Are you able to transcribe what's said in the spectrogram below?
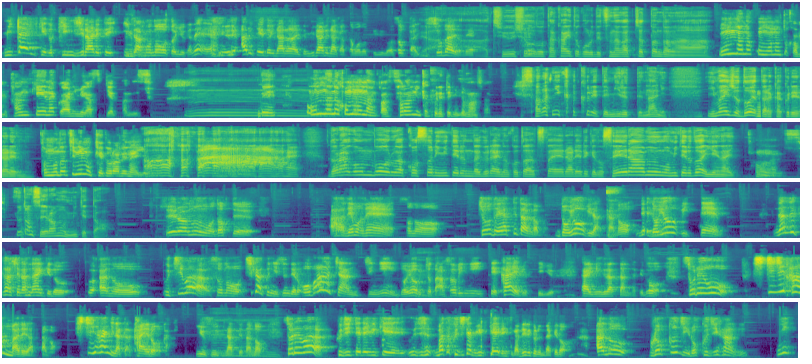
見たいけど禁じられていたものというかね、ある程度にならないと見られなかったものっていうのは、そっか、一緒だよね。ああ、抽象度高いところで繋がっちゃったんだな。女の子ものとかも関係なくアニメが好きやったんですよ。うーん。で女の子ものなんかさらに隠れて見てました。さらに隠れてみるって何？今以上どうやったら隠れられるの？友達にも気取られないように。ああ、はい。ドラゴンボールはこっそり見てるんだぐらいのことは伝えられるけど、セーラームーンを見てるとは言えない。そうなんですよ。ヨタンセーラームーン見てた？セーラームーンはだって、あ、でもね、その、ちょうどやってたのが土曜日だったの。で、土曜日って、なぜか知らないけど、あの、うちは、その、近くに住んでるおばあちゃん家に土曜日ちょっと遊びに行って帰るっていうタイミングだったんだけど、それを7時半までだったの。7時半になったら帰ろうかという風になってたのう。んそれは、フジテレビ系、またフジテレビ系列が出てくるんだけど、あの、6時、6時半に、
